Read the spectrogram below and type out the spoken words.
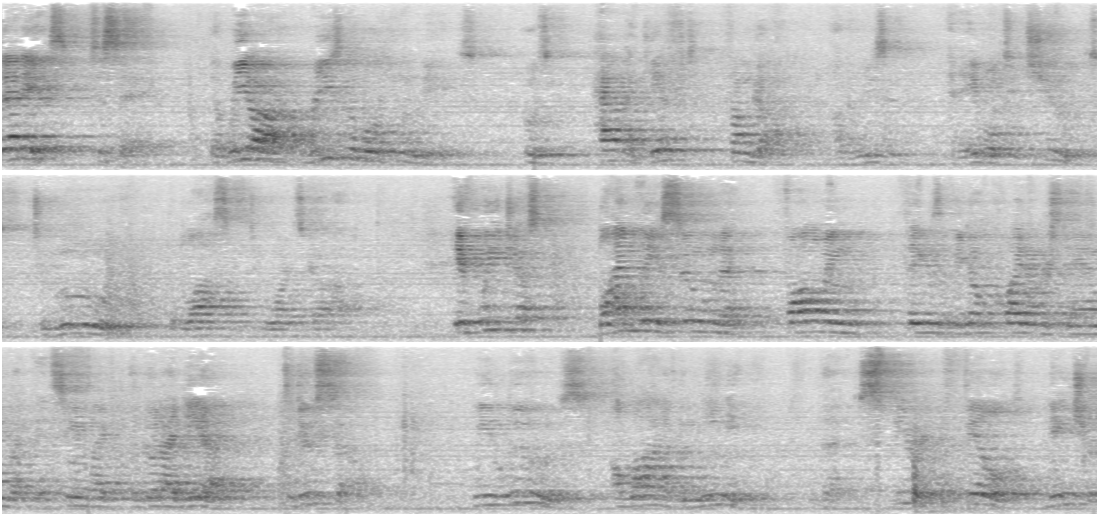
That is to say, that we are reasonable human beings who have a gift from God of reason and able to choose to move the blossom towards God. If we just blindly assume that following things that we don't quite understand, but it seems like a good idea to do so, we lose a lot of the meaning, the spirit-filled nature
